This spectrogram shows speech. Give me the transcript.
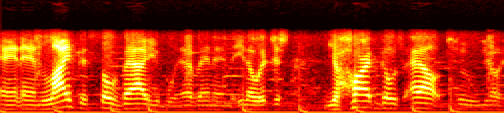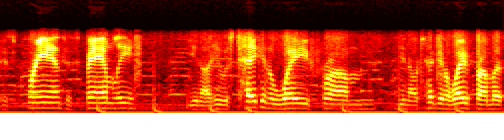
And and life is so valuable, Evan. And you know, it just your heart goes out to you know his friends, his family. You know, he was taken away from you know taken away from us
